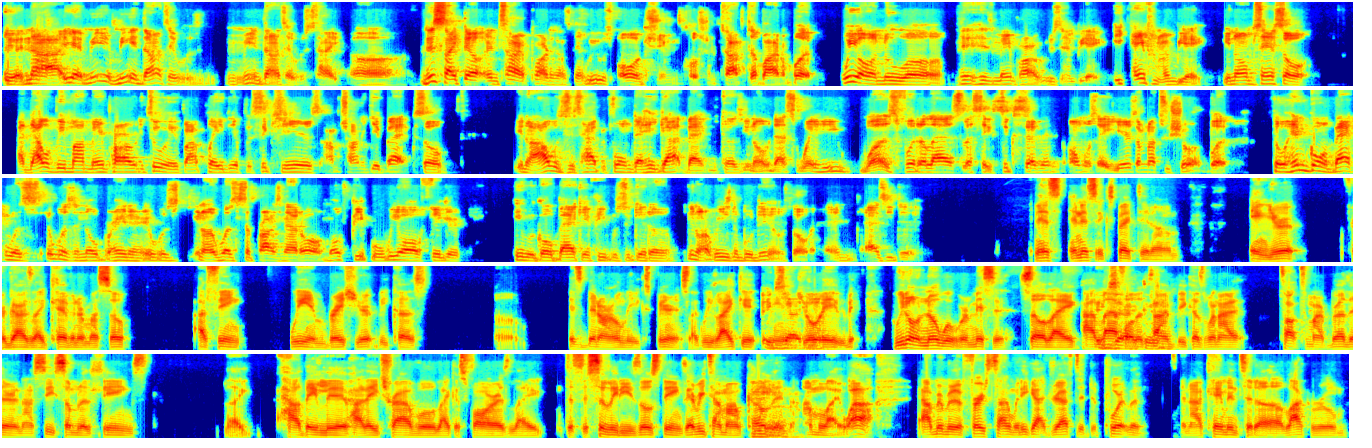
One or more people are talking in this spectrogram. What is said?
Yeah, nah, yeah, me me and Dante was me and Dante was tight. Uh this like the entire part of saying we was all extremely close from top to bottom, but we all knew uh his main priority was NBA. He came from NBA, you know what I'm saying? So that would be my main priority too. If I played there for six years, I'm trying to get back. So, you know, I was just happy for him that he got back because you know that's where he was for the last, let's say, six, seven, almost eight years. I'm not too sure, but so him going back was it was a no brainer. It was you know it wasn't surprising at all. Most people we all figured he would go back if he was to get a you know a reasonable deal. So and as he did, and it's and it's expected. Um, in Europe for guys like Kevin or myself, I think we embrace Europe because um, it's been our only experience. Like we like it, exactly. we enjoy it. We don't know what we're missing. So like I exactly. laugh all the time because when I talk to my brother and I see some of the things like how they live, how they travel, like as far as like the facilities, those things. Every time I'm coming, yeah. I'm like, wow. I remember the first time when he got drafted to Portland and I came into the locker room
